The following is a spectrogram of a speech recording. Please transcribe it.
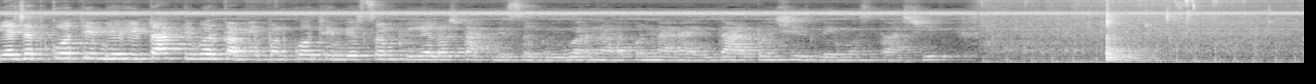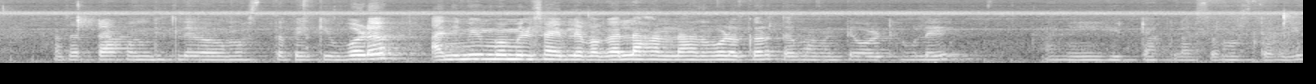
याच्यात कोथिंबीर ही टाकते बरं का मी पण कोथिंबीर संपली यालाच टाकली सगळी. वरणाला पण नाही राहिली डाळ पण शिजली मस्त अशी. आता टाकून घेतले बघा मस्तपैकी वडं. आणि मी मम्मीला सांगितले बघा लहान लहान वडं कर. तर मम्मी तेवढं ठेवलंय. आणि हे टाकलं असं मस्तपैकी.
